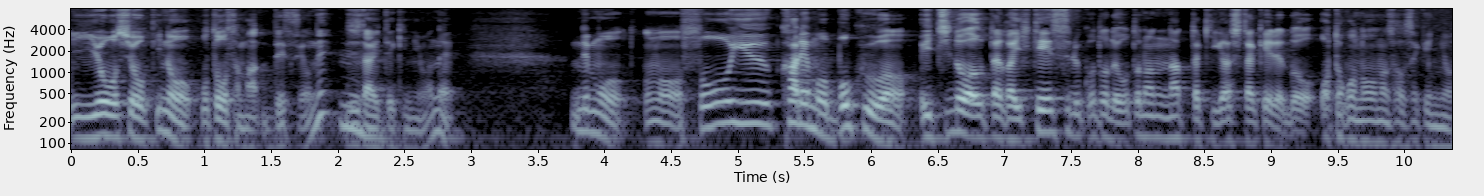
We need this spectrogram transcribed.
幼少期のお父様ですよね時代的にはね。でもそのそういう彼も僕を一度は疑い否定することで大人になった気がしたけれど男の女さを世間に教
